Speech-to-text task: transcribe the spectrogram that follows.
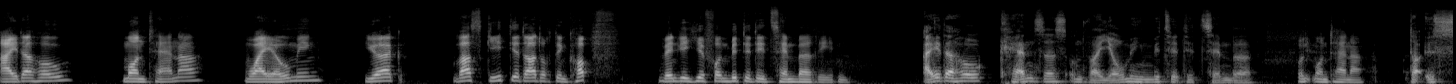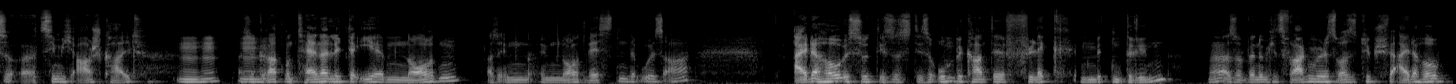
Idaho, Montana, Wyoming. Jörg, was geht dir da durch den Kopf, wenn wir hier von Mitte Dezember reden? Idaho, Kansas und Wyoming Mitte Dezember. Und Montana. Da ist äh, ziemlich arschkalt. Mhm, also mhm. gerade Montana liegt ja eher im Norden, also im, im Nordwesten der USA. Idaho ist so dieses, dieser unbekannte Fleck mittendrin. Ne? also wenn du mich jetzt fragen würdest, was ist typisch für Idaho,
